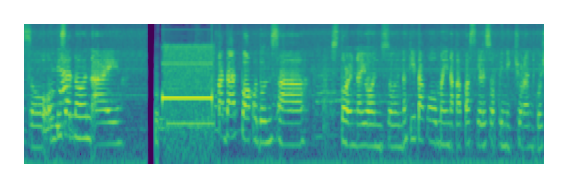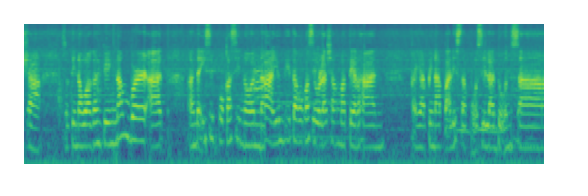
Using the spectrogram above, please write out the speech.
So, umpisa nun ay kadaan po ako dun sa store na yon. So, nakita ko may nakapaskil so pinicturean ko siya. So, tinawagan ko yung number at ah, naisip ko kasi noon na yung tita ko kasi wala siyang matirhan. Kaya pinapaalis na po sila doon sa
